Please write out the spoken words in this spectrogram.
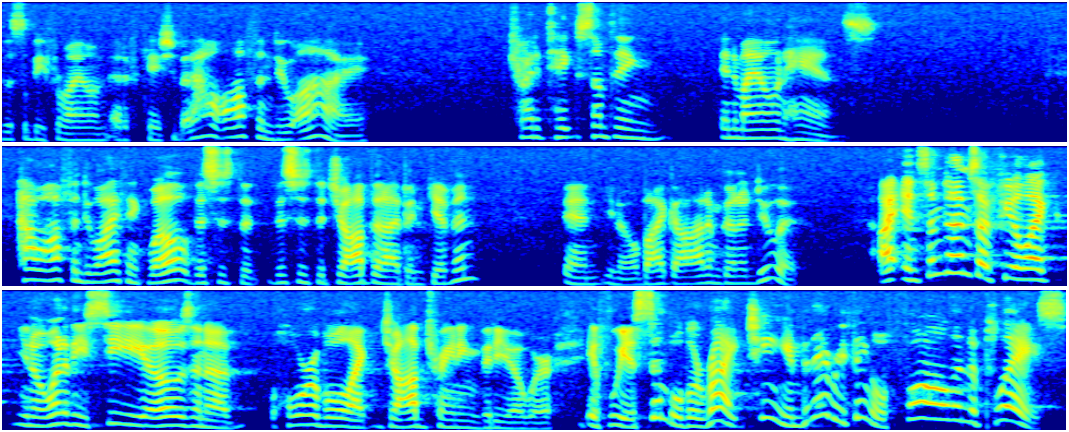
this will be for my own edification. But how often do I try to take something into my own hands? How often do I think, well, this is the, this is the job that I've been given, and, you know, by God, I'm going to do it. I, and sometimes I feel like, you know, one of these CEOs in a horrible, like, job training video where if we assemble the right team, then everything will fall into place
